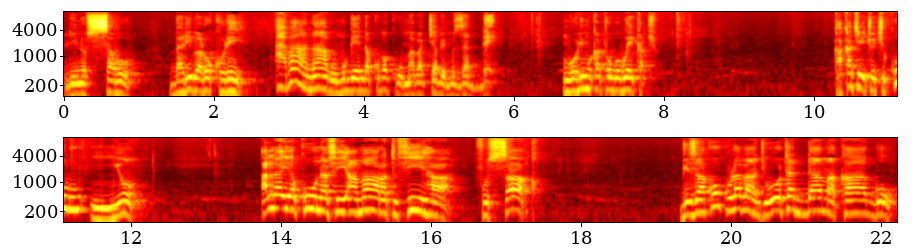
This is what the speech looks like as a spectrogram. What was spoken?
lino ssabo bali balokole. Abaana abo mugenda kubakuuma batya be muzadde? Ng'oli mu katogo bwe katyo. Kakati ekyo kikulu nnyo. Alla yakuuna fi amarat fiiha fusaaq gezaako okulaba nti wootadde amakaago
